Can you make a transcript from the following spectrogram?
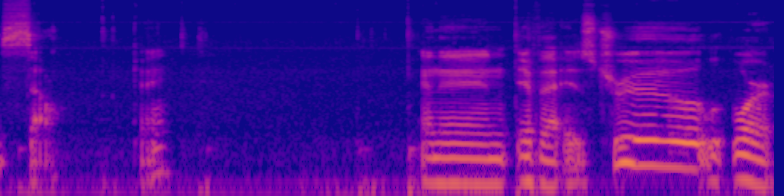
cell. Okay. And then if that is true, or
